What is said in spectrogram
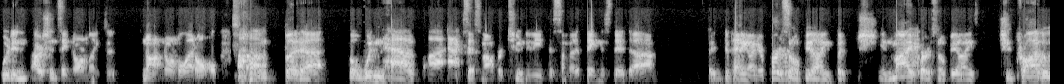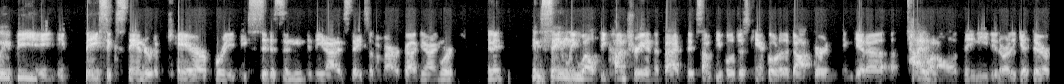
wouldn't, I shouldn't say normally, because it's not normal at all, um, but uh, but wouldn't have uh, access and opportunity to some of the things that, um, depending on your personal feelings, but in my personal feelings, should probably be a, basic standard of care for a, a, citizen in the United States of America. You know, and we're an insanely wealthy country, and the fact that some people just can't go to the doctor and, and get a, a, Tylenol if they need it, or they get their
